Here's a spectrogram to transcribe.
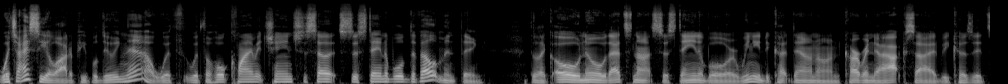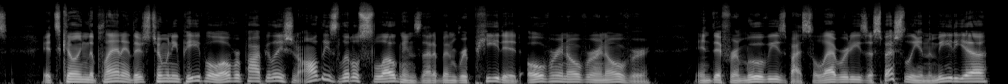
which I see a lot of people doing now with with the whole climate change sustainable development thing. They're like, "Oh no, that's not sustainable," or "We need to cut down on carbon dioxide because it's it's killing the planet. There's too many people, overpopulation." All these little slogans that have been repeated over and over and over in different movies by celebrities, especially in the media,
